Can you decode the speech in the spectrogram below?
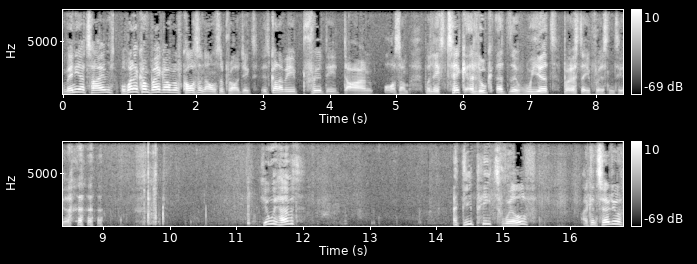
many a times. But when i come back i will of course announce the project. It's gonna be pretty darn awesome. But let's take a look at the weird birthday present here. Here we have it. A dp12 i can tell you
